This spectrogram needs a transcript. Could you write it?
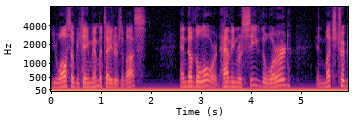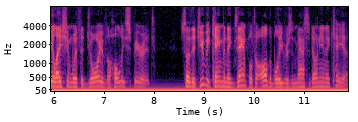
you also became imitators of us and of the Lord, having received the word in much tribulation with the joy of the Holy Spirit, so that you became an example to all the believers in Macedonia and Achaia.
